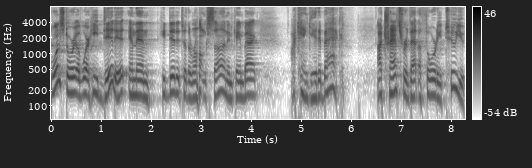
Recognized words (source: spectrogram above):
one story of where he did it and then he did it to the wrong son and came back. I can't get it back. I transferred that authority to you.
